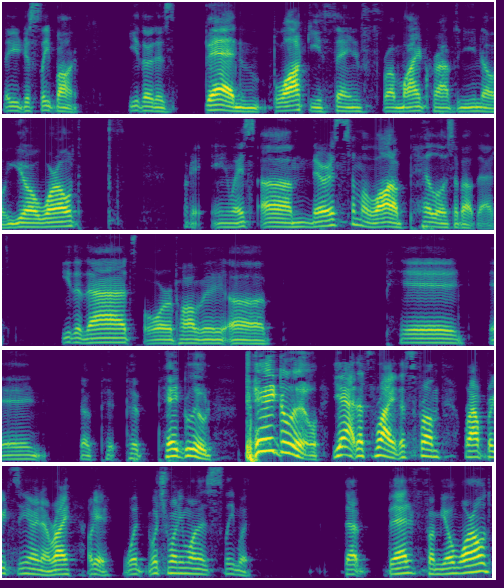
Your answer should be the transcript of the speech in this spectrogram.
that you can sleep on. Either this bed blocky thing from Minecraft and you know, your world. Okay, anyways, um, there is some, a lot of pillows about that. Either that, or probably, uh, pig, and, uh, pig, glued. Pigloo! Yeah, that's right. That's from Ralph Breaks the Internet, right? Okay, what which one do you want to sleep with? That bed from your world?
